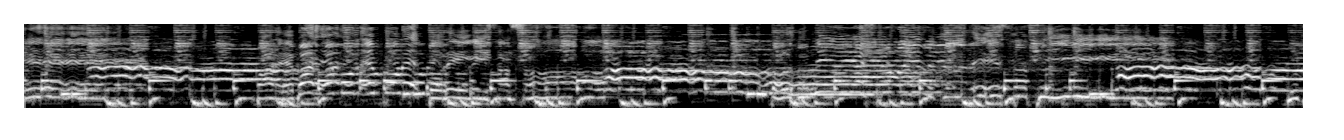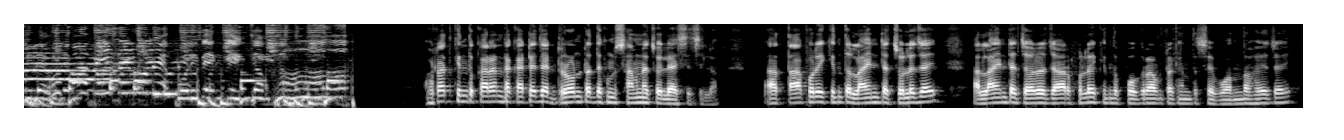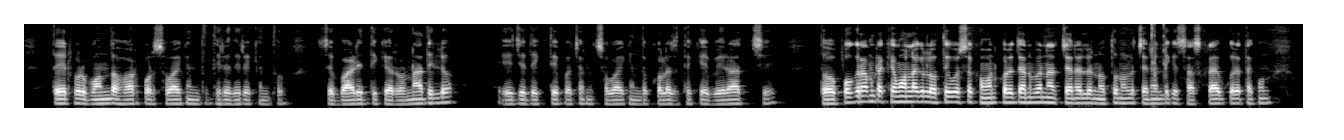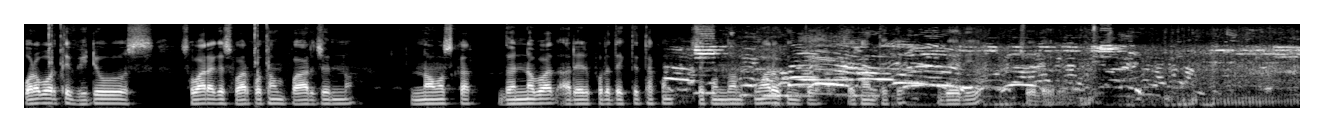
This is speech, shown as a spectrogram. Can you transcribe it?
বারে বারে মনে পড়ে তোরে শাসন। তোর সাথী। বুঝলে মনে পড়বে কি যখন? হঠাৎ কিন্তু কারেন্টটা কাটে যায় ড্রোনটা দেখুন সামনে চলে এসেছিল। আর তারপরে কিন্তু লাইনটা চলে যায়, আর লাইনটা চলে যাওয়ার ফলে কিন্তু প্রোগ্রামটা কিন্তু সে বন্ধ হয়ে যায়। তো এরপর বন্ধ হওয়ার পর সবাই কিন্তু ধীরে ধীরে কিন্তু সে বাড়ির দিকে রওনা দিল। এই যে দেখতে পাচ্ছেন, সবাই কিন্তু কলেজ থেকে বেরাচ্ছে। তো প্রোগ্রামটা কেমন লাগল অতি অবশ্যই কমেন্ট করে জানবেন, আর চ্যানেলে নতুন হলে চ্যানেলটিকে সাবস্ক্রাইব করে থাকুন। পরবর্তী ভিডিও সবার আগে, সবার প্রথম পাওয়ার জন্য। নমস্কার, ধন্যবাদ, আর এরপরে দেখতে থাকুন, সে কুন্দন কুমারও কিন্তু এখান থেকে বেরিয়ে চলে গেল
